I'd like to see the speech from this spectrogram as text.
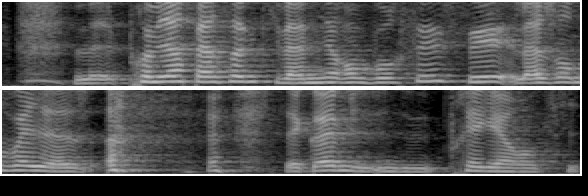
la première personne qui va venir rembourser, c'est l'agent de voyage. il y a quand même une pré-garantie.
